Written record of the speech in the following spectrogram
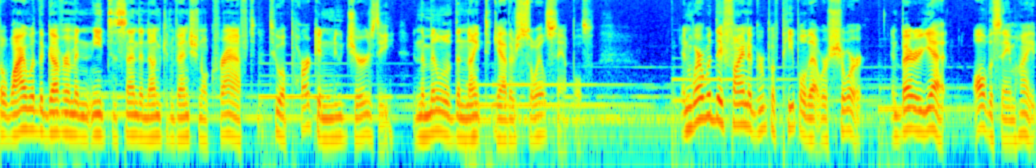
But why would the government need to send an unconventional craft to a park in New Jersey in the middle of the night to gather soil samples? And where would they find a group of people that were short, and better yet, all the same height?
